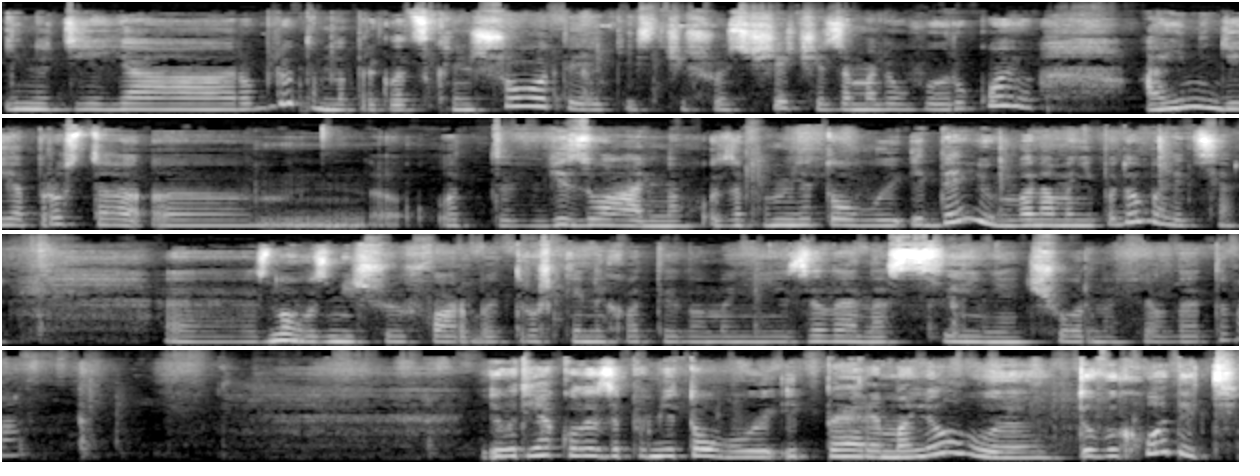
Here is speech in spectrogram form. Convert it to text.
іноді я роблю там, наприклад, скріншоти якісь чи щось ще, чи замальовую рукою. А іноді я просто е, от візуально запам'ятовую ідею, вона мені подобається. Е, Знову змішую фарби, трошки не хватило мені зелена, синя, чорна, фіолетова. І от я коли запам'ятовую і перемальовую, то виходить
